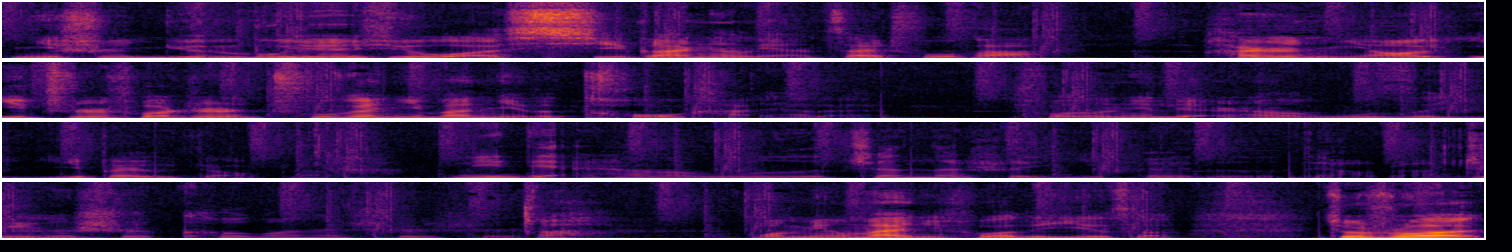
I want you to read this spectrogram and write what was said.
你是允不允许我洗干净脸再出发，还是你要一直说这？除非你把你的头砍下来，否则你脸上的污渍一辈子掉不了。你脸上的污渍真的是一辈子都掉不了，这个是客观的事实啊。我明白你说的意思，就是说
